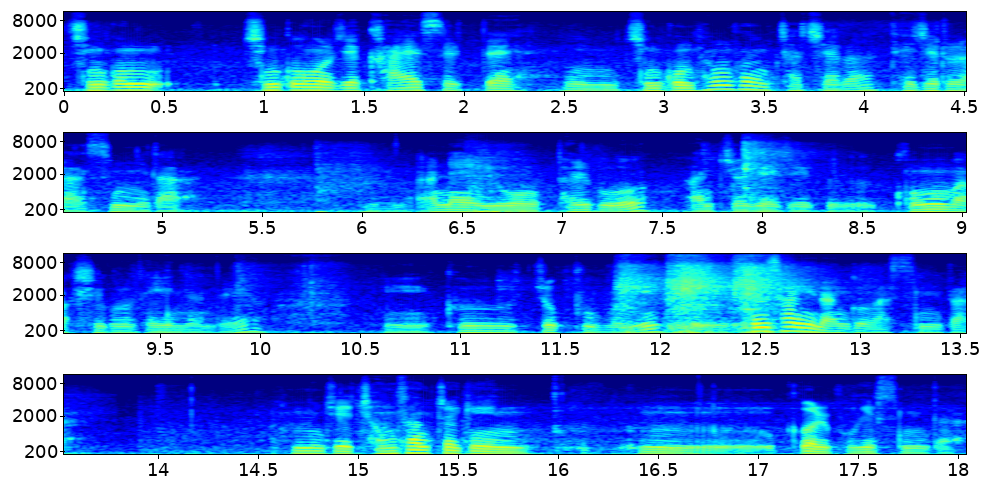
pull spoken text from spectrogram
진공 진공을 이제 가했을 때 음, 진공 형성 자체가 되지를 않습니다. 음, 안에 요 밸브 안쪽에 이제 그 고무막식으로 되어 있는데요. 이 그쪽 부분이 그 손상이 난 것 같습니다. 그럼 이제 정상적인 음, 걸 보겠습니다.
